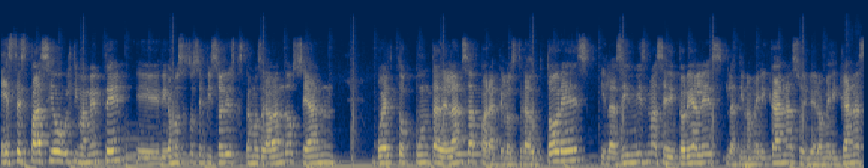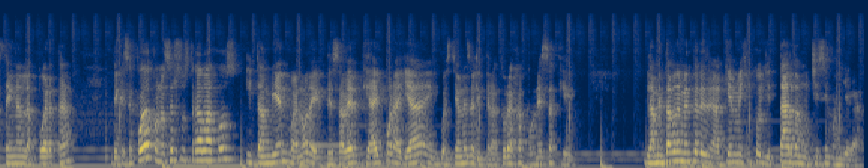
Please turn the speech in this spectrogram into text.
este espacio últimamente, eh, digamos estos episodios que estamos grabando, se han vuelto punta de lanza para que los traductores y las mismas editoriales latinoamericanas o iberoamericanas tengan la puerta de que se pueda conocer sus trabajos y también, bueno, de, saber qué hay por allá en cuestiones de literatura japonesa que lamentablemente aquí en México tarda muchísimo en llegar.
